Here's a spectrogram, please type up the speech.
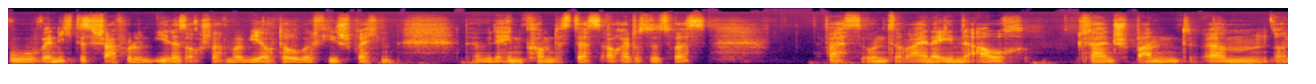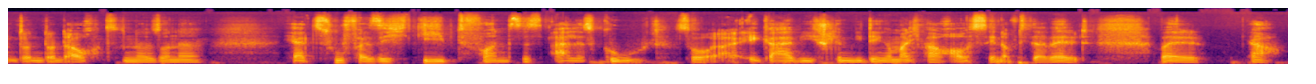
wo, wenn ich das schaffe und wir das auch schaffen, weil wir auch darüber viel sprechen, dann wieder hinkommen, dass das auch etwas ist, was, was uns auf einer Ebene auch total entspannt ähm, und, und, und auch so eine, so eine ja, Zuversicht gibt von, es ist alles gut. So, egal wie schlimm die Dinge manchmal auch aussehen auf dieser Welt. Weil, ja,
